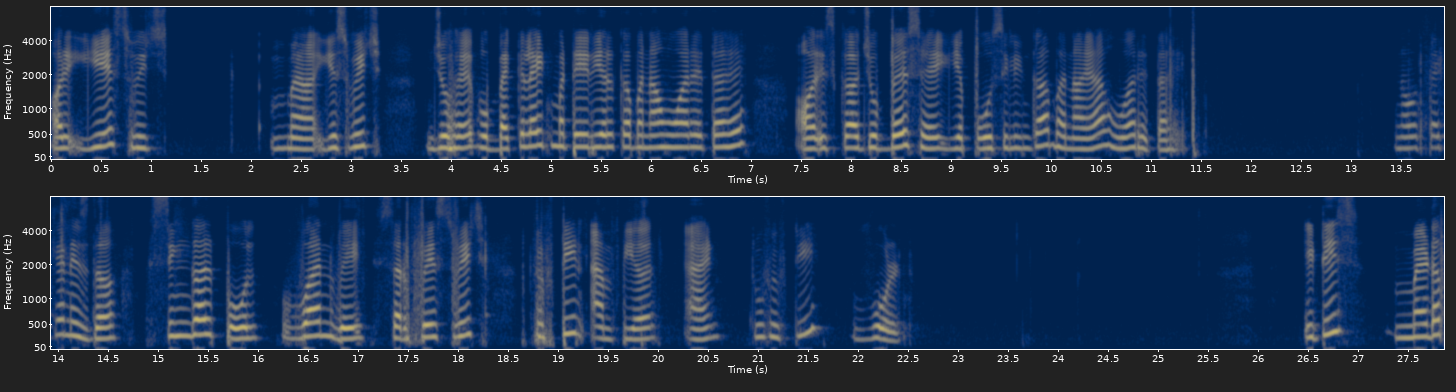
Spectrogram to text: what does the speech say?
और ये स्विच ये स्विच जो है वो बैकेलाइट मटेरियल का बना हुआ रहता है। और इसका जो बेस है, ये पोसिलिन का बनाया हुआ रहता है। Now second is the single pole one way surface switch 15 ampere and 250 volt it is made up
